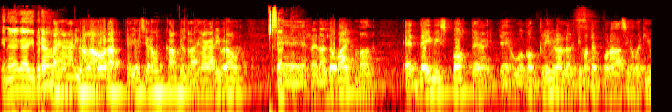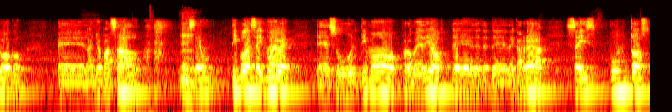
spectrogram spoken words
Tienen a Gary Brown. Traen a Gary Brown ahora, que ellos hicieron un cambio, traen a Gary Brown, eh, Renaldo Bachman, Ed Davis Poste, eh, jugó con Cleveland la última temporada, si no me equivoco, el año pasado. Mm. Ese es un tipo de 6-9. sus últimos promedios de, de carrera, 6 puntos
